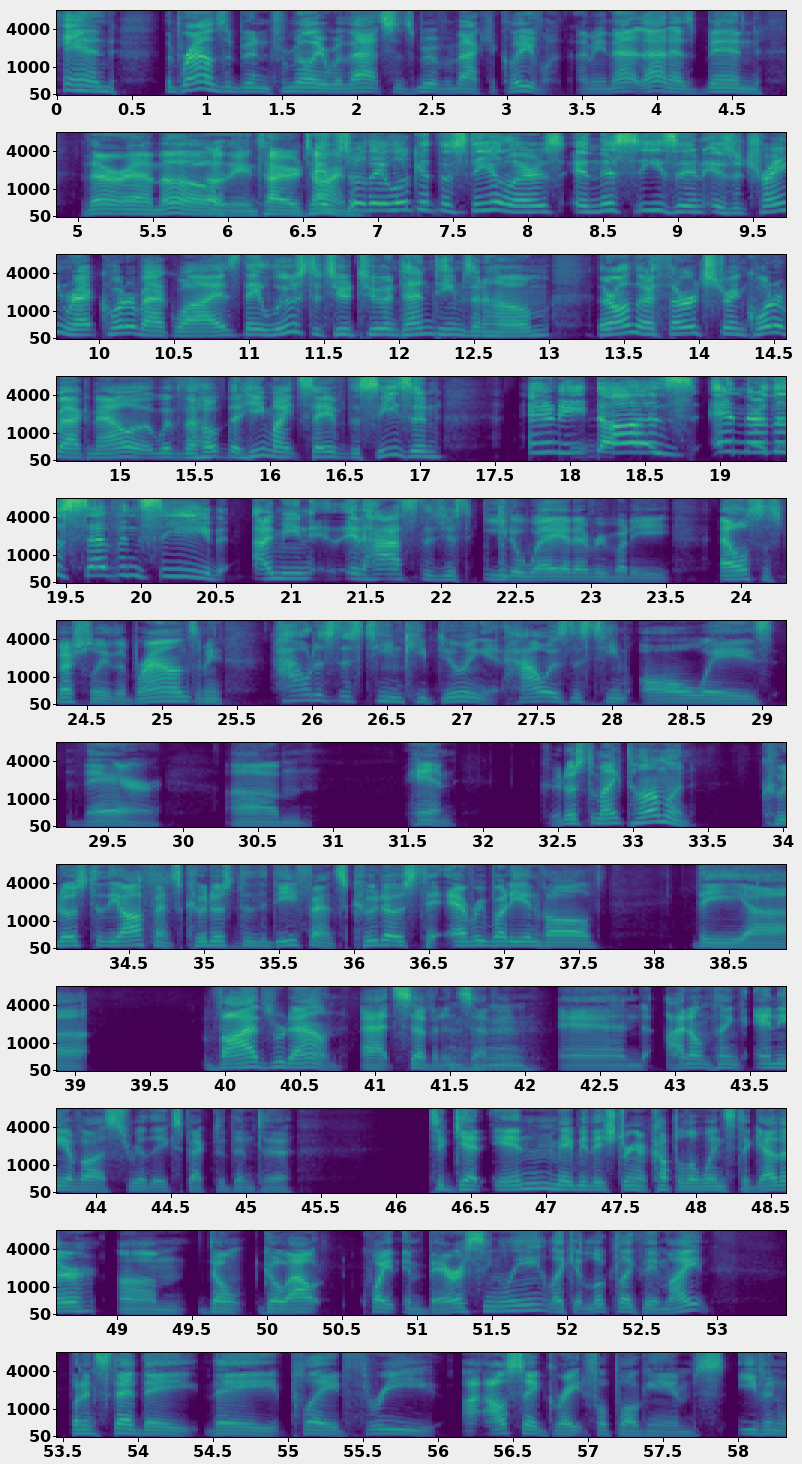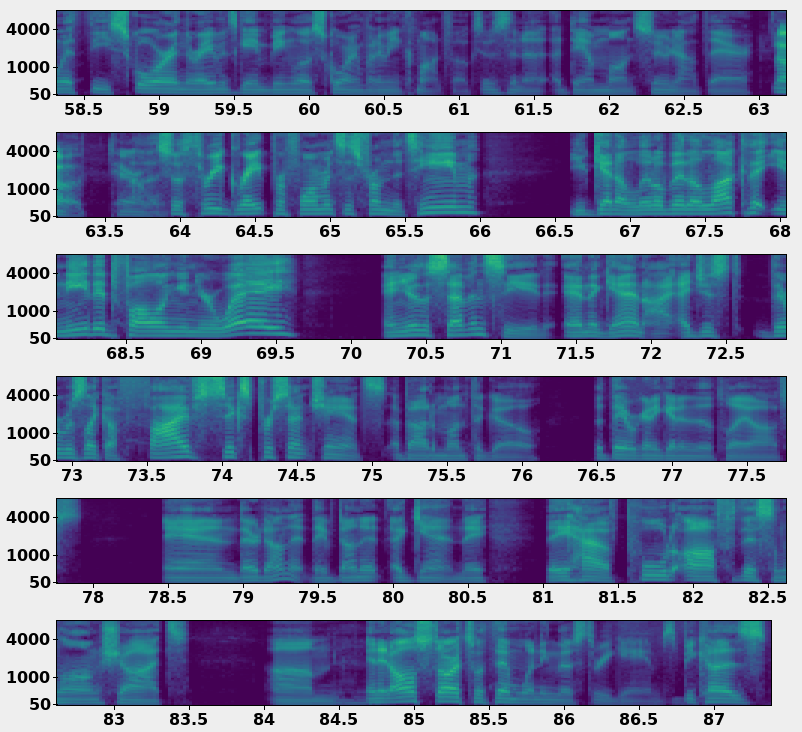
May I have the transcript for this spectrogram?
And the Browns have been familiar with that since moving back to Cleveland. I mean, that that has been their MO. Oh, the entire time. And so they look at the Steelers, and this season is a train wreck quarterback wise. They lose to two two and ten teams at home. They're on their third string quarterback now, with the hope that he might save the season. And he does. And they're the seven seed. I mean, it has to just eat away at everybody else, especially the Browns. I mean, how does this team keep doing it? How is this team always there? Um, man, kudos to Mike Tomlin. Kudos to the offense. Kudos to the defense. Kudos to everybody involved. The uh, vibes were down at 7 and 7 and I don't think any of us really expected them to to get in. Maybe they string a couple of wins together. Um, don't go out quite embarrassingly like it looked like they might, but instead they they played three. I'll say great football games, even with the score in the Ravens game being low scoring. But I mean, come on, folks, it was in a, a damn monsoon out there. oh, terrible. Uh, so three great performances from the team. You get a little bit of luck that you needed falling in your way, and you're the seven seed. And again, I, I just there was like a five six percent chance about a month ago that they were going to get into the playoffs, and they're done it. They've done it again. They they have pulled off this long shot, um, and it all starts with them winning those three games because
